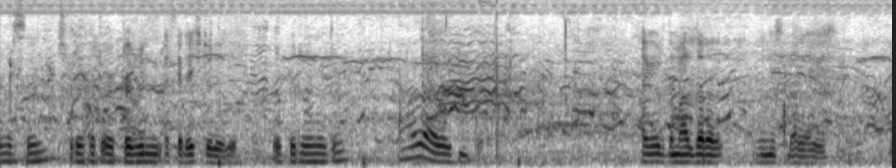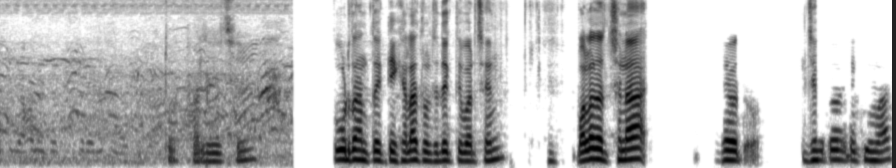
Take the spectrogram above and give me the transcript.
দেখতে পাচ্ছেন ছোটখাটো একটা বিল আজকে রেস্ট দেবে পুকুরের মতো। আবার কি আগে তো মাছ ধরার জিনিস ভালো লাগে টোপ ফালিয়েছে দুর্দান্ত একটি খেলা চলছে দেখতে পাচ্ছেন। বলা যাচ্ছে না যেহেতু যেহেতু এটা কি মাছ?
